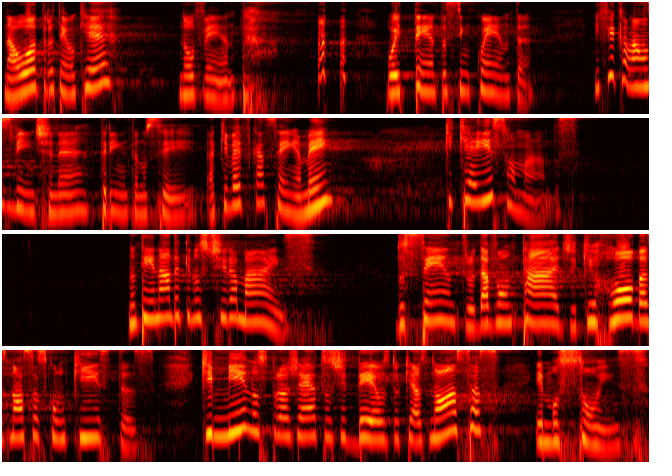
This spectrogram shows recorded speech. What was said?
Na outra tem o quê? 90. 80, 50. E fica lá uns 20, né? 30, não sei. Aqui vai ficar 100, amém? O que, que é isso, amados? Não tem nada que nos tira mais do centro, da vontade, que rouba as nossas conquistas, que mina os projetos de Deus do que as nossas emoções.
